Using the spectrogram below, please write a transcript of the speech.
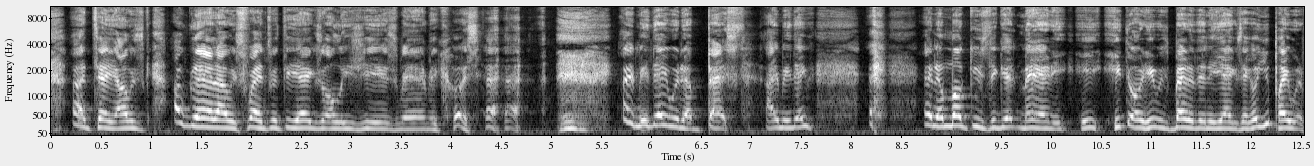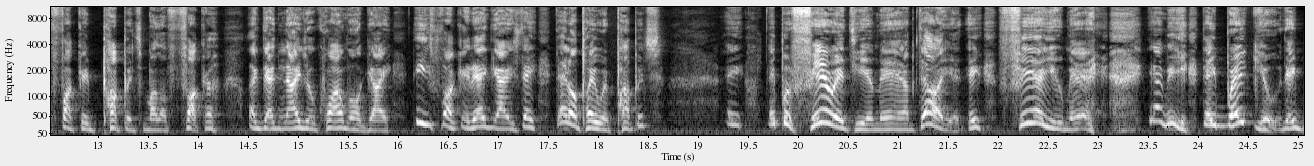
I tell you, I was. I'm glad I was friends with the eggs all these years, man, because I mean they were the best. I mean they. And the monk used to get mad. He, he, he thought he was better than the eggs. I go, you play with fucking puppets, motherfucker. Like that Nigel Cuomo guy. These fucking egg guys, they, they don't play with puppets. They, they put fear into you, man. I'm telling you, they fear you, man. I mean, they break you. They,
